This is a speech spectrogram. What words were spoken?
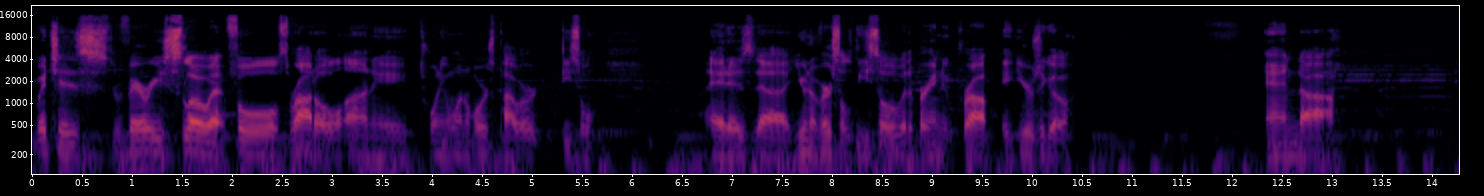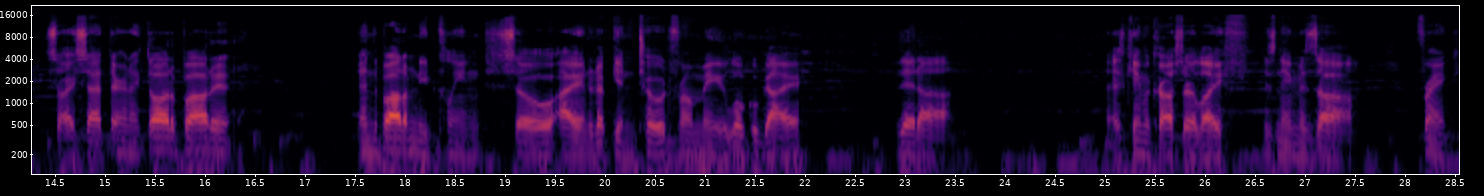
which is very slow at full throttle on a 21 horsepower diesel. It is a universal diesel with a brand new prop eight years ago. And uh, so I sat there and I thought about it, and the bottom need cleaned. So I ended up getting towed from a local guy that uh, has came across our life. His name is uh, Frank.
